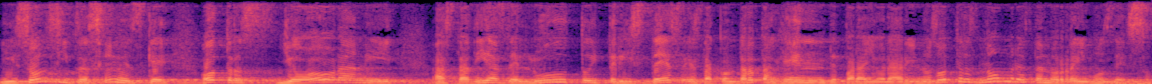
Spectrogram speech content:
Y son situaciones que otros lloran y hasta días de luto y tristeza, y hasta contratan gente para llorar. Y nosotros, no, hombre, hasta nos reímos de eso.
